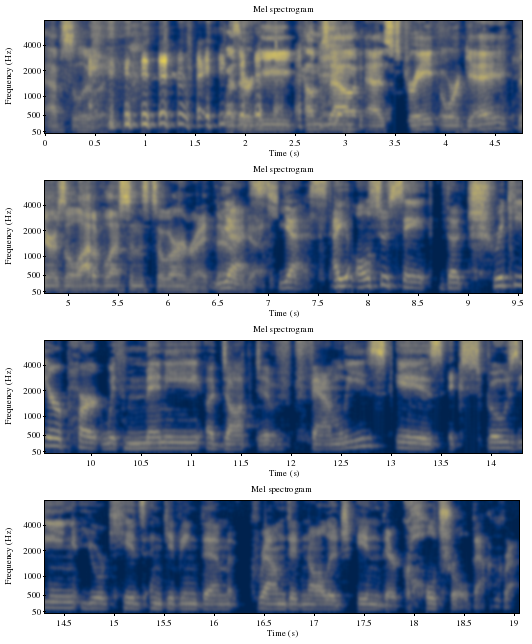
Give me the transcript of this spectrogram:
Absolutely. right? Whether he comes out as straight or gay, there's a lot of lessons to learn right there. Yes. I yes. I also say the trickier part with many adoptive families is exposing your kids and giving them grounded knowledge in their cultural backgrounds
